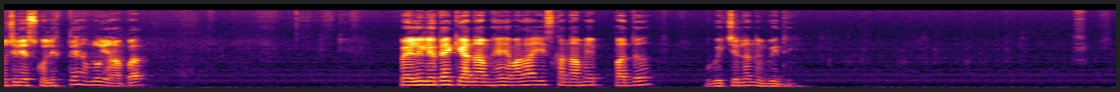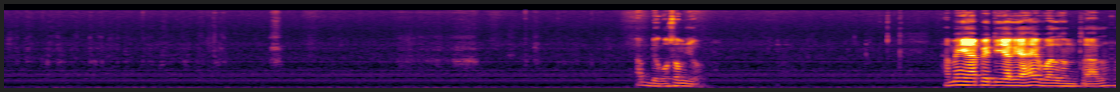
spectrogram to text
तो चलिए इसको लिखते हैं हम लोग यहाँ पर। पहले लेते हैं, क्या नाम है हमारा? इसका नाम है पद विचलन विधि। अब देखो, समझो। हमें यहाँ पे दिया गया है वर्ग अंतराल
